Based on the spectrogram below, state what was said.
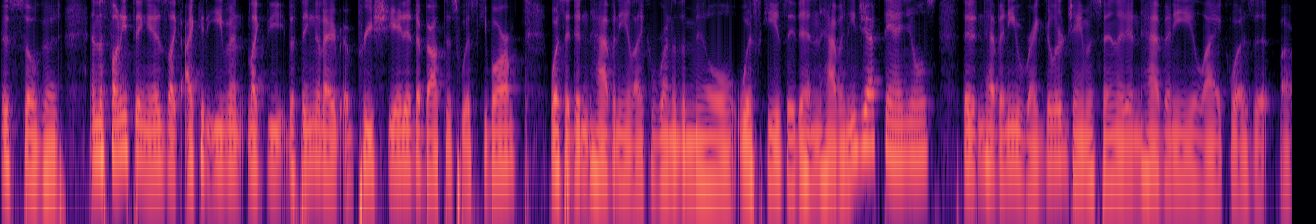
it's so good. And the funny thing is, like, I could even like the the thing that I appreciated about this whiskey bar was I didn't have any like run of the mill whiskeys. They didn't have any Jack Daniels. They didn't have any regular Jameson. They didn't have any like what is it? Uh,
